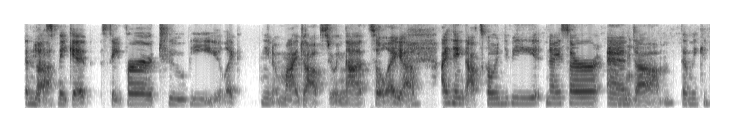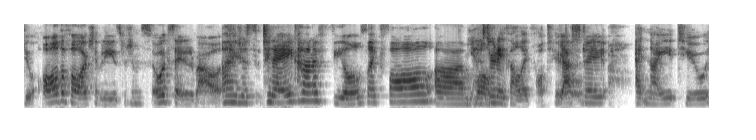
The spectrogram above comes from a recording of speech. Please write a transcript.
and Yeah. thus make it safer to be like, you know, my job's doing that. So like yeah I think that's going to be nicer. And Mhm. um, then we can do all the fall activities, which I'm so excited about. i just today kind of feels like fall um well, yesterday felt like fall too. yesterday at night too.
